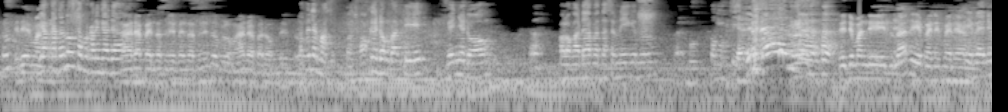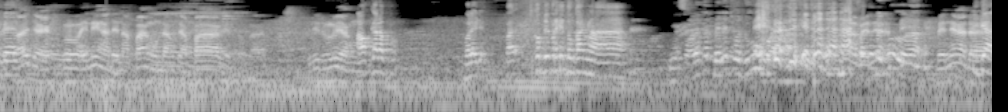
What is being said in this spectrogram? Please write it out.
Jadi emang- yang kata lu sama kali nggak ada? Nggak ada pentas seni pentas seni itu belum ada pada waktu itu. Tapi udah masuk masuk. Oke dong berarti bandnya dong. Hah? kalau nggak ada pentas seni gitu. Bu- pembuktiannya mana Ya cuman di itu tadi event-event yang Event-event. itu aja. Ekskul ini ngadain apa ngundang siapa gitu kan. Jadi dulu yang Ah, oke lah. Boleh cukup diperhitungkan lah. Ya soalnya kan bedanya cuma dua. Nah, Satu bandnya, dua. bandnya ada Tiga.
